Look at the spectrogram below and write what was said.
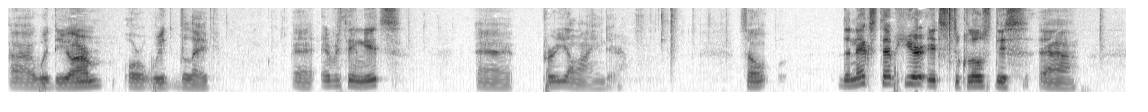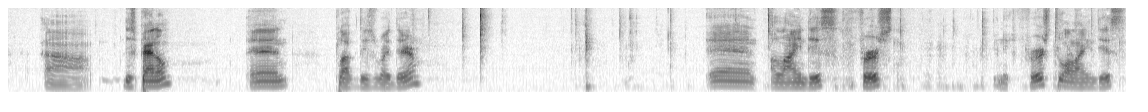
uh, with the arm or with the leg. Uh, everything is uh, pretty aligned there. So the next step here is to close this uh, uh, this panel and plug this right there. And align this first. You need first to align this.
